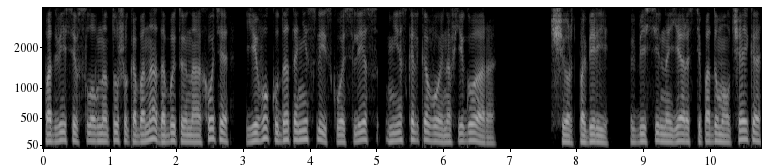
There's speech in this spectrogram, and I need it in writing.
Подвесив словно тушу кабана, добытую на охоте, его куда-то несли сквозь лес несколько воинов Ягуара. «Черт побери!» — в бессильной ярости подумал Чайка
